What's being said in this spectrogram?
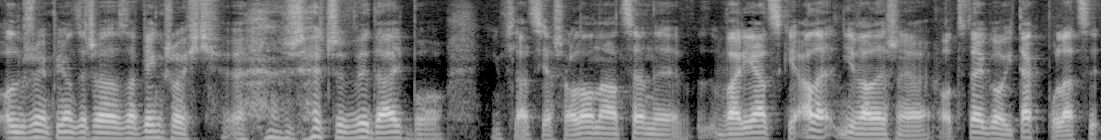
olbrzymie pieniądze trzeba za większość e, rzeczy wydać, bo inflacja szalona, ceny wariackie, ale niezależnie od tego i tak Polacy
